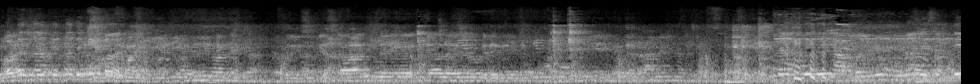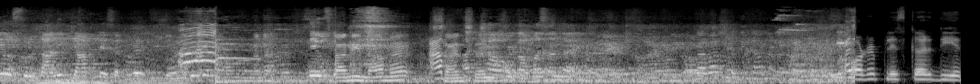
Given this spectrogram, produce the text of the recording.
आप ले सकते हैं और सुल्तानी चाप ले सकते हैं सुल्तानी नाम है साइंस है ऑर्डर प्लेस कर दिए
